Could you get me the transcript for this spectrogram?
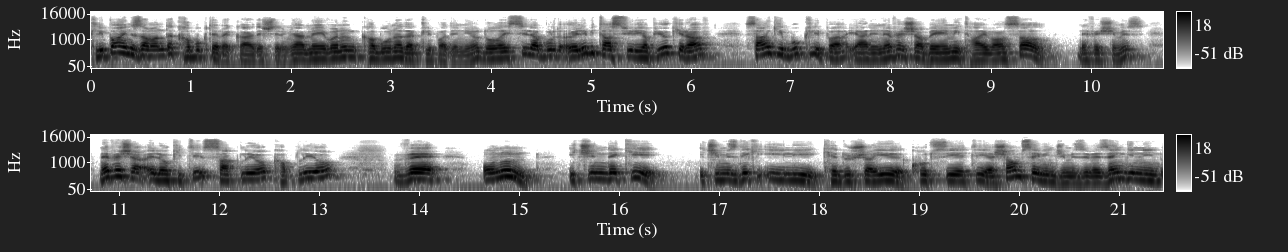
Klipa aynı zamanda kabuk demek kardeşlerim. Yani meyvanın kabuğuna da klipa deniyor. Dolayısıyla burada öyle bir tasvir yapıyor ki Rav Sanki bu klipa yani nefeşa behemit hayvansal nefeşimiz nefeşa elokiti saklıyor, kaplıyor ve onun içindeki içimizdeki iyiliği, keduşayı, kutsiyeti, yaşam sevincimizi ve zenginliğin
